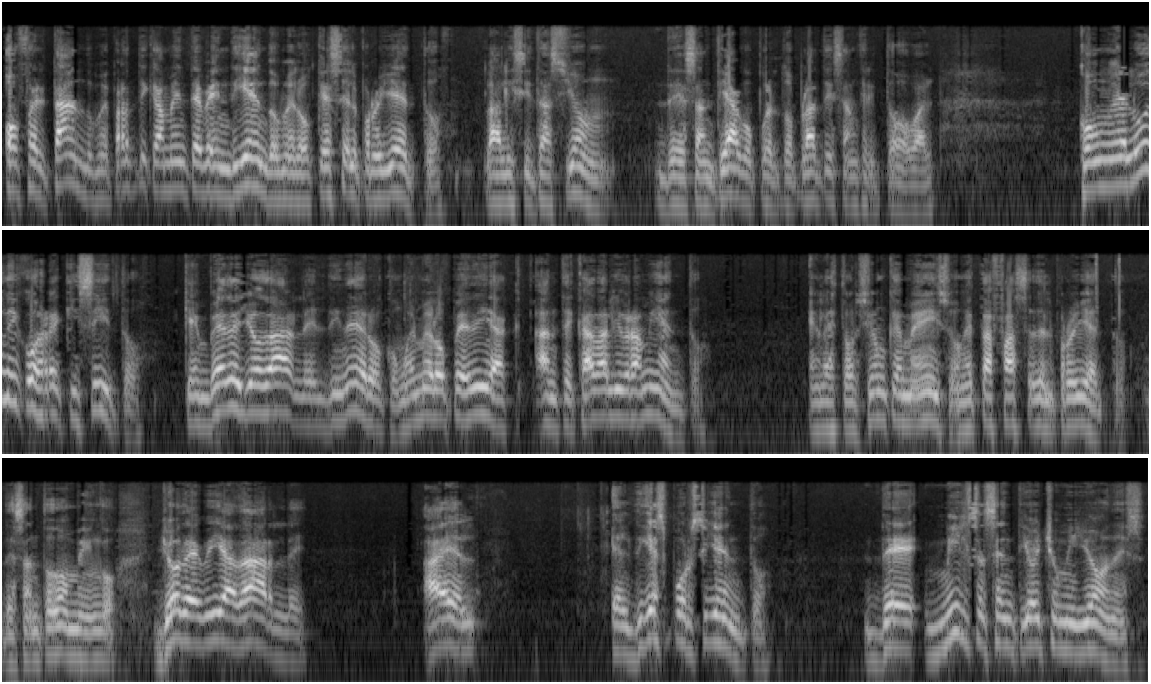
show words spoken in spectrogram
ofertándome, prácticamente vendiéndome lo que es el proyecto, la licitación de Santiago, Puerto Plata y San Cristóbal, con el único requisito que en vez de yo darle el dinero como él me lo pedía ante cada libramiento, en la extorsión que me hizo en esta fase del proyecto de Santo Domingo, yo debía darle a él el 10% de 1.068 millones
